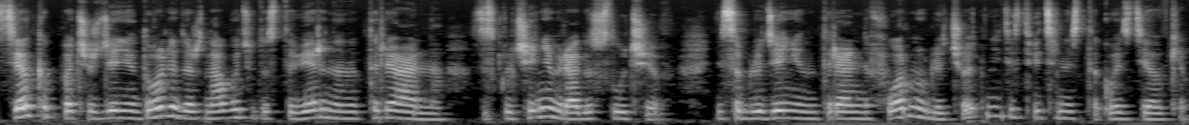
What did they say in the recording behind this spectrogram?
Сделка по отчуждению доли должна быть удостоверена нотариально, за исключением ряда случаев. Несоблюдение нотариальной формы влечет недействительность такой сделки.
